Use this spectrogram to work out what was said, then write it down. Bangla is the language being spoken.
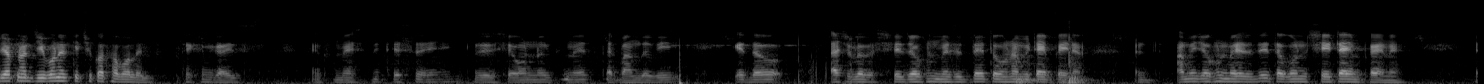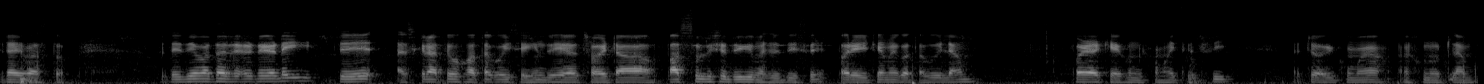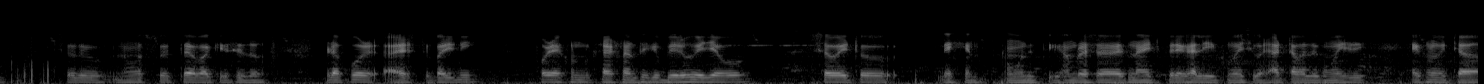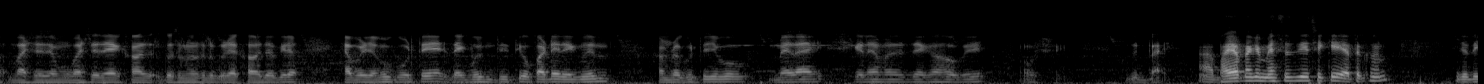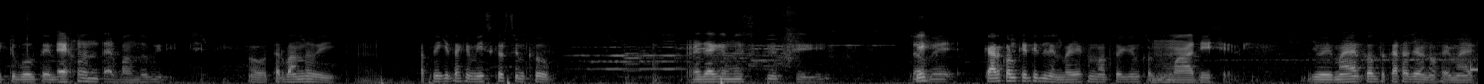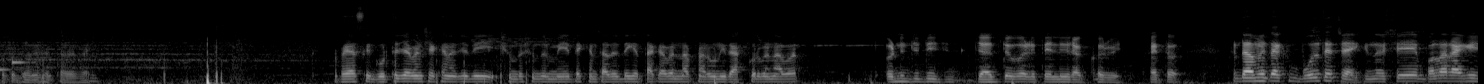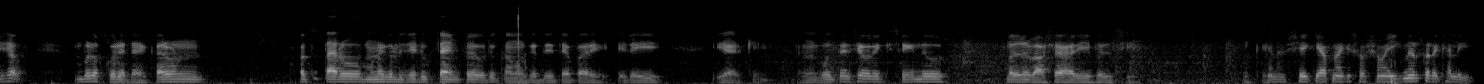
আপনি আপনার জীবনের কিছু কথা বলেন। দেখেন গাইজ এখন ম্যাচ দিতেছে, সে অন্য একজনের, তার বান্ধবী। কিন্তু আসলে সে যখন মেসেজ দেয়, তখন আমি টাইম পাই না। আমি যখন মেসেজ দিই, তখন সে টাইম পায় না। এটাই বাস্তব। দ্বিতীয় কথা এটা- এটাই যে আজকে রাতেও কথা কইছে, কিন্তু হে ছয়টা পাঁচচল্লিশের দিকে মেসেজ দিছে। পরে এই টাইমে কথা কইলাম। পরে আর কি এখন কামাইতেছি একটু আগে ঘুমা এখন উঠলাম। শুধু নামাজ পড়তে বাকি ছিল ওটা পরে আসতে পারিনি। পরে এখন কারখানা থেকে বের হয়ে যাব। সবাই একটু দেখেন আমাদের দিকে। আমরা সবাই নাইট করে খালি ঘুমাইছি আটটা বাজে ঘুমাইছি। এখন ওইটা বাসায় যাব, বাসায় যাই, খাওয়া গোসল মোসল করে খাওয়া দাওয়া করে তারপরে যাব ঘুরতে। দেখবেন দ্বিতীয় পার্টে দেখবেন আমরা ঘুরতে যাব মেলায়। সেখানে আমাদের দেখা হবে। অবশ্যই। গুড বাই ভাই আপনাকে মেসেজ দিয়েছে কে এতক্ষণ? যদি একটু বলতেন। এখন তার বান্ধবী দিচ্ছে। ও তার বান্ধবী? আপনি কি তাকে মিস করছেন খুব? আমি তাকে মিস করছি তবে কার কল কেটে দিলেন ভাই? এখন মাত্র একজন কল মা দিয়েছে আর কি। যে ভাই মায়ের কল তো কাটা যাবে না ভাই মায়ের কল তো ধরে ফেলতে হবে ভাই। ভাই আজকে ঘুরতে যাবেন সেখানে যদি সুন্দর সুন্দর মেয়ে দেখেন তাদের দিকে তাকাবেন না আপনার উনি রাগ করবেন আবার। উনি যদি জানতে পারে তাহলে রাগ করবে। হয়তো কিন্তু আমি তাকে বলতে চাই কিন্তু সে বলার আগেই সব ব্লক করে দেয়। কারণ হয়তো তারও মনে করি যেটুকু টাইম পায় ওটুকু আমাকে দিতে পারে এটাই ইয়ে আর কি। আমি বলতে চাই অনেক কিছু কিন্তু বলে ভাষা হারিয়ে ফেলছি। কেন? সে কি আপনাকে সবসময় ইগনোর করে খালি?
